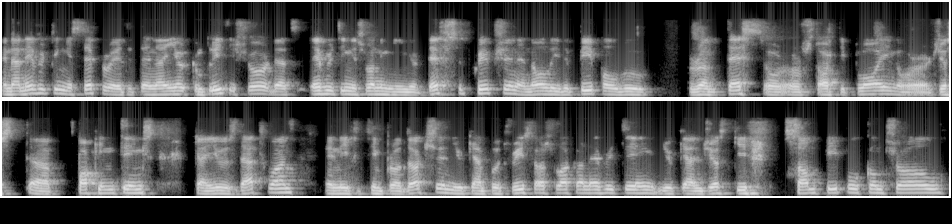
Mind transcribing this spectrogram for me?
and then everything is separated, and then you're completely sure that everything is running in your dev subscription, and only the people who run tests or, or start deploying or just uh, pocking things can use that one. And if it's in production, you can put resource lock on everything. You can just give some people control,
